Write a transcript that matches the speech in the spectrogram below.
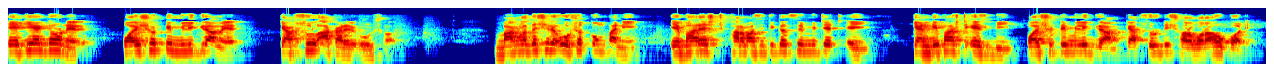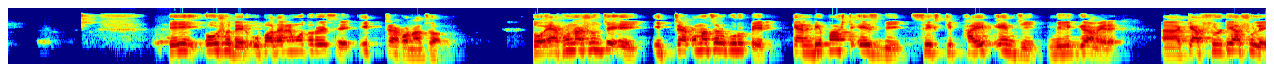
এটি এক ধরনের পঁয়ষট্টি মিলিগ্রামের ক্যাপসুল আকারের ঔষধ। বাংলাদেশের ঔষধ কোম্পানি এভারেস্ট ফার্মাসিউটিক্যালস লিমিটেড এই ক্যান্ডি ফাস্ট এসবি পঁয়ষট্টি মিলিগ্রাম ক্যাপসুলটি সরবরাহ করে। এই ঔষধের উপাদানের মধ্যে রয়েছে ইট্রাকোনাজল। তো এখন আসুন যে এই ইট্রাকোনাচল গ্রুপের Candifast SB sixty five MG মিলিগ্রামের ক্যাপসুলটি আসলে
